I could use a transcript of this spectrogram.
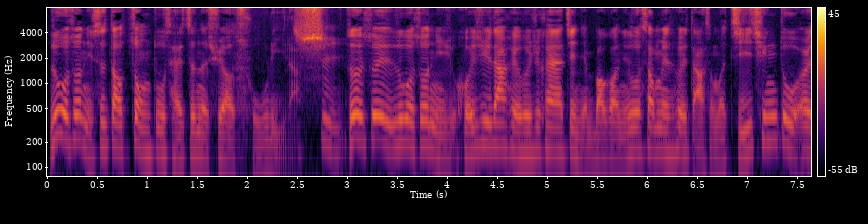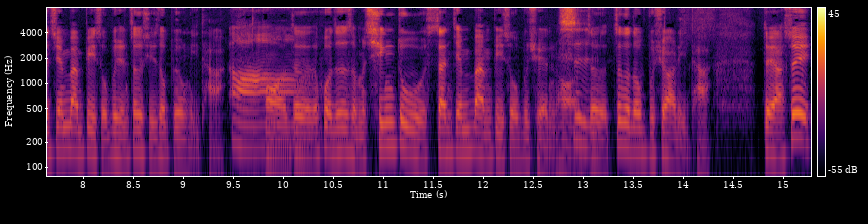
如果说你是到重度才真的需要处理啦，是。所以所以如果说你回去，大家可以回去看一下健检报告。你如果上面会打什么极轻度二尖瓣闭锁不全，这个其实都不用理它哦。哦，这个或者是什么轻度三尖瓣闭锁不全，哈，这个这个都不需要理它。对啊，所以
